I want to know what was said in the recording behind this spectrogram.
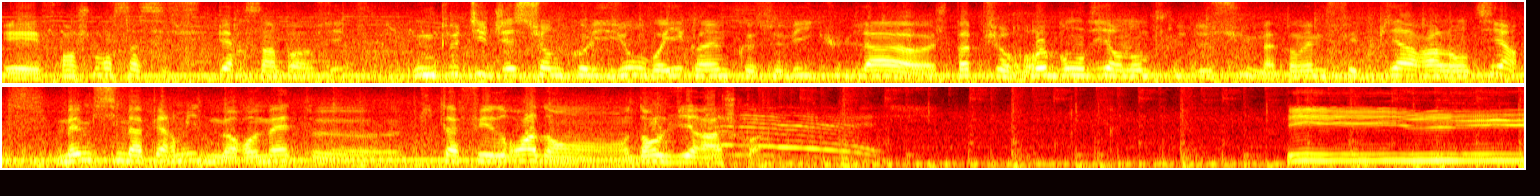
Et franchement ça c'est super sympa aussi. Une petite gestion de collision, vous voyez quand même que ce véhicule là, j'ai pas pu rebondir non plus dessus, il m'a quand même fait bien ralentir, même s'il m'a permis de me remettre tout à fait droit dans, dans le virage quoi. Finish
